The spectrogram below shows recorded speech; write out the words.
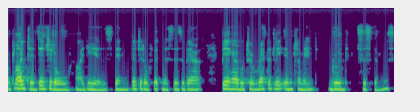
applied to digital ideas, then digital fitness is about being able to rapidly implement good systems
